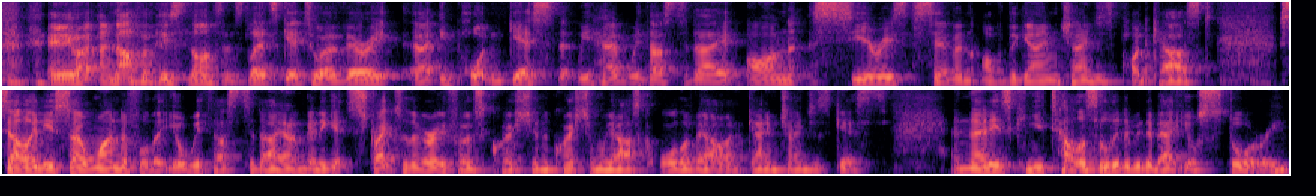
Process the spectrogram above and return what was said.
anyway, enough of this nonsense. Let's get to a very uh, important guest that we have with us today on Series Seven of the Game Game Changers podcast. Sally, it is so wonderful that you're with us today. I'm going to get straight to the very first question, a question we ask all of our Game Changers guests. And that is can you tell us a little bit about your story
